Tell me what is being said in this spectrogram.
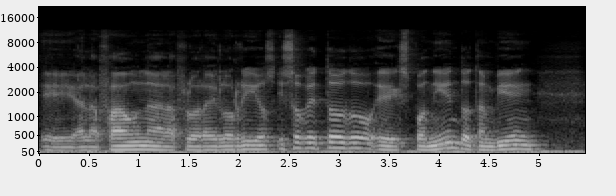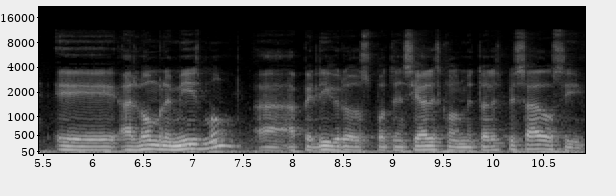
eh, a la fauna, a la flora de los ríos y sobre todo exponiendo también al hombre mismo a, a peligros potenciales con metales pesados y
